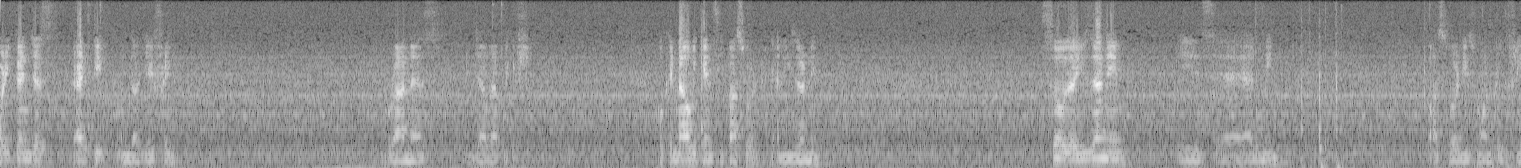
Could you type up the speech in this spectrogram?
or you can just right click on the JFrame run as Java application. Okay now we can see password and username. So the username is uh, admin. Password is 123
